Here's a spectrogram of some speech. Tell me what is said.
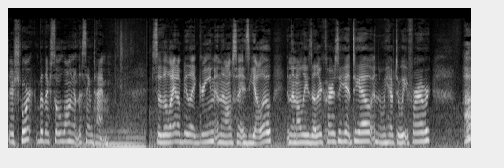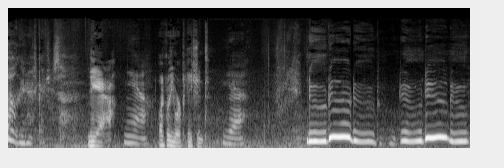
they're short, but they're so long at the same time. So the light will be like green and then all of a sudden it's yellow and then all these other cars will get to go and then we have to wait forever. Oh goodness gracious. Yeah. Yeah, Luckily you were patient. yeah. Do do do do do do do.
